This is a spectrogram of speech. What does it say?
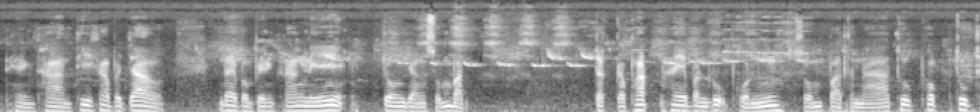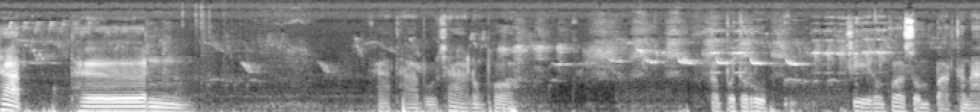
ชแห่งทานที่ข้าพเจ้าได้บำเพ็ญครั้งนี้จงยังสมบัติ จักรพรรดิให้บรรลุผลสมปรารถนาทุกภพทุกชาติเทินคาถาบูชาหลวงพ่อพระพุทธรูปชื่หลวงพ่อสมปรารถนา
